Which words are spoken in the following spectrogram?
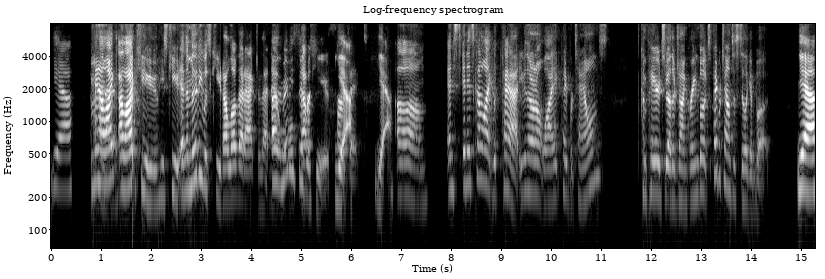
Yeah. I mean, I I like know. I like Q. He's cute, and the movie was cute. I love that actor. That Oh, the movie's super cute. Yeah. Yeah. Um, and and it's kind of like with Pat. Even though I don't like Paper Towns, compared to other John Green books, Paper Towns is still a good book. Yeah.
